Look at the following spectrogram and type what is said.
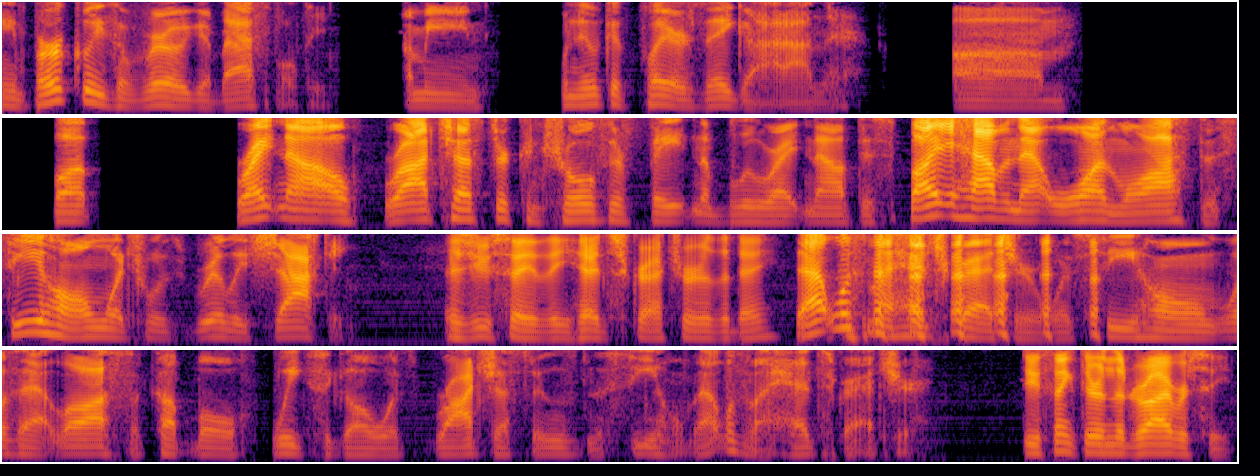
I mean, Berkeley's a really good basketball team. I mean, when you look at the players they got on there, um, but right now Rochester controls their fate in the blue right now, despite having that one loss to Seaholm, which was really shocking. As you say, the head scratcher of the day. That was my head scratcher. Was Seaholm was that loss a couple weeks ago with Rochester losing to Seaholm? That was my head scratcher. Do you think they're in the driver's seat?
